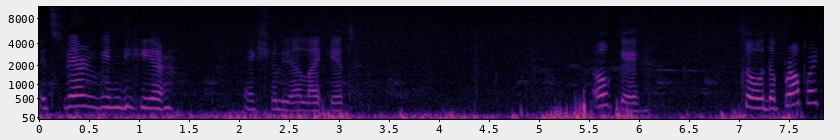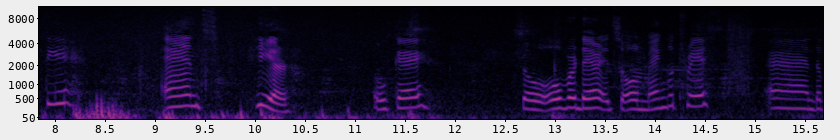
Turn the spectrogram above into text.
it's very windy here actually I like it Okay. So the property ends here. Okay. So over there it's all mango trees and the,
